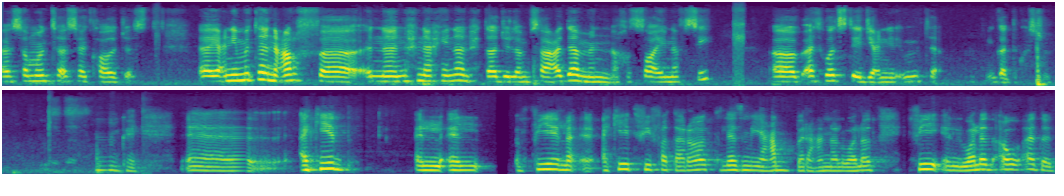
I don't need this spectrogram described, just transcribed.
uh, someone to a psychologist? uh, يعني متى نعرف uh, أن نحن حين نحتاج إلى مساعدة من أخصائي نفسي؟ uh, at what stage يعني متى؟ You got the question. Okay. Uh, أكيد ال ال في أكيد في فترات لازم يعبر عن الولد في الولد أو عدد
